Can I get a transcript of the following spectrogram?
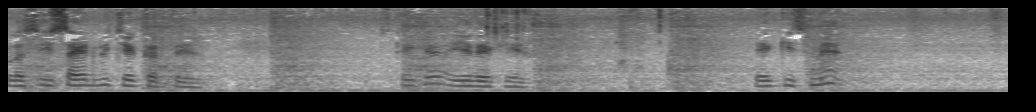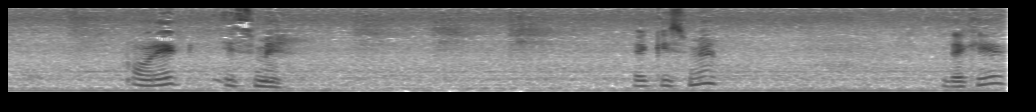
प्लस इस साइड भी चेक करते हैं। ठीक है? ये देखिए। एक इसमें और एक इसमें। एक इसमें। देखिए।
